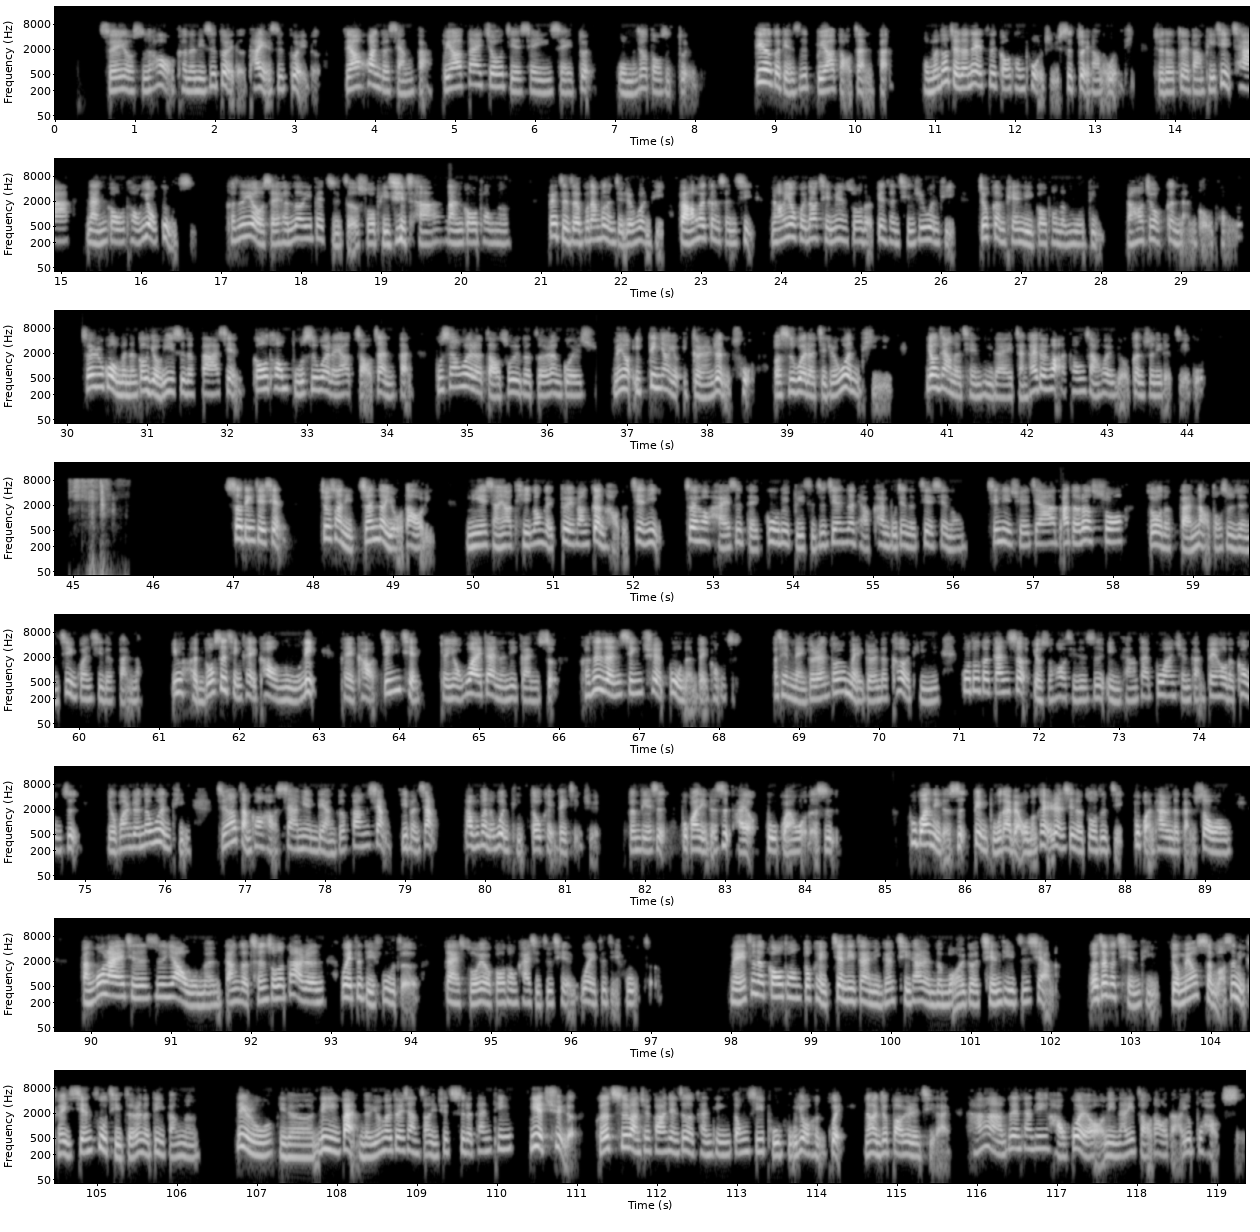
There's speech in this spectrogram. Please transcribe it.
所以有时候可能你是对的，他也是对的，只要换个想法，不要再纠结谁赢谁对，我们就都是对的。第二个点是不要找战犯。我们都觉得那次沟通破局是对方的问题，觉得对方脾气差、难沟通又固执。可是又有谁很乐意被指责说脾气差、难沟通呢？被指责不但不能解决问题，反而会更生气，然后又回到前面说的，变成情绪问题，就更偏离沟通的目的，然后就更难沟通了。所以，如果我们能够有意识的发现，沟通不是为了要找战犯，不是要为了找出一个责任归属，没有一定要有一个人认错，而是为了解决问题。用这样的前提来展开对话，通常会有更顺利的结果。设定界限，就算你真的有道理，你也想要提供给对方更好的建议，最后还是得顾虑彼此之间那条看不见的界限哦。心理学家阿德勒说，所有的烦恼都是人际关系的烦恼，因为很多事情可以靠努力，可以靠金钱，可以用外在能力干涉，可是人心却不能被控制。而且每个人都有每个人的课题，过多的干涉有时候其实是隐藏在不安全感背后的控制。有关人的问题，只要掌控好下面两个方向，基本上大部分的问题都可以被解决。分别是不关你的事，还有不关我的事。不关你的事，并不代表我们可以任性的做自己，不管他人的感受哦。反过来，其实是要我们当个成熟的大人，为自己负责，在所有沟通开始之前，为自己负责。每一次的沟通都可以建立在你跟其他人的某一个前提之下嘛？而这个前提有没有什么是你可以先负起责任的地方呢？例如，你的另一半、你的约会对象找你去吃了餐厅，你也去了，可是吃完却发现这个餐厅东西普普又很贵，然后你就抱怨了起来：哈，这间餐厅好贵哦，你哪里找到的？又不好吃。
